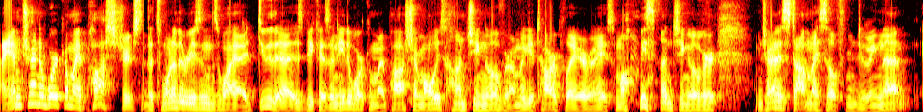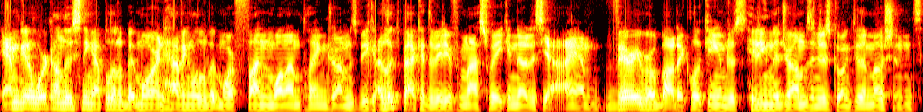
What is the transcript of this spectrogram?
I am trying to work on my posture. So that's one of the reasons why I do that is because I need to work on my posture. I'm always hunching over. I'm a guitar player, right? So I'm always hunching over. I'm trying to stop myself from doing that. I'm gonna work on loosening up a little bit more and having a little bit more fun while I'm playing drums because I looked back at the video from last week and noticed, yeah, I am very robotic looking. I'm just hitting the drums and just going through the motions.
